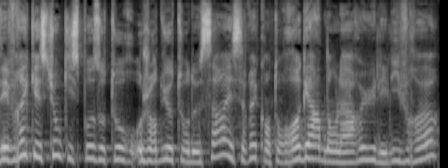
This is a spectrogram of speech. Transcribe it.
des vraies questions qui se posent aujourd'hui autour de ça. Et c'est vrai, quand on regarde dans la rue les livreurs,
